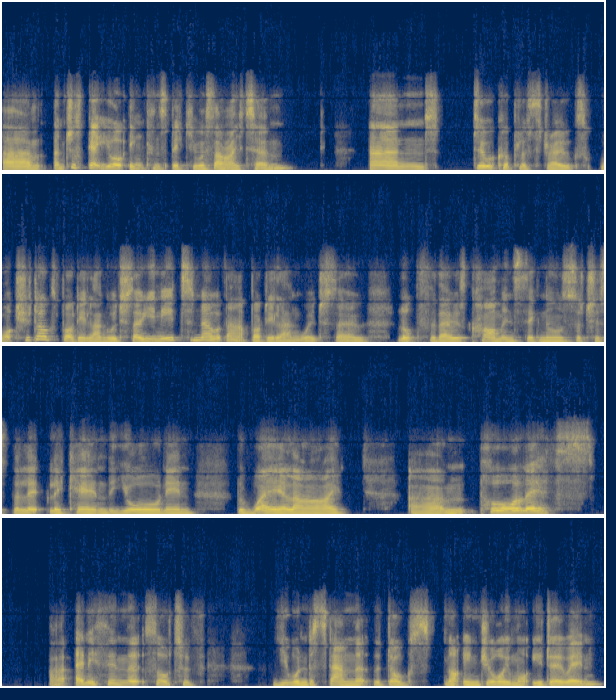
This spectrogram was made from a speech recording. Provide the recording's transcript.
Um, and just get your inconspicuous item and do a couple of strokes. Watch your dog's body language. So you need to know about body language. So look for those calming signals such as the lip licking, the yawning, the whale eye, um, paw lifts, uh, anything that sort of you understand that the dog's not enjoying what you're doing.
